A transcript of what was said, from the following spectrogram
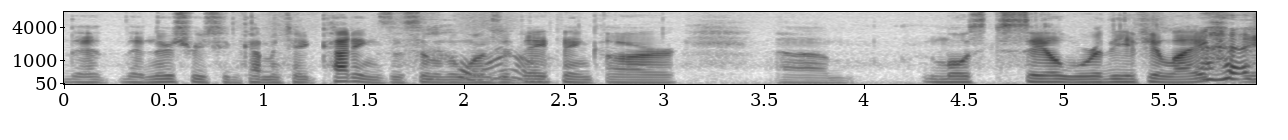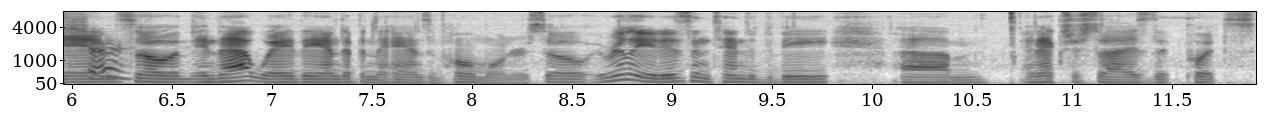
the, the nurseries can come and take cuttings of some of the Oh, ones that they think are um, most sale worthy, if you like, Sure. and so in that way they end up in the hands of homeowners. So really, it is intended to be um, an exercise that puts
